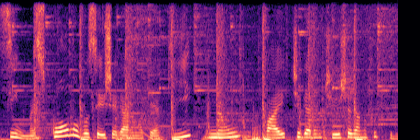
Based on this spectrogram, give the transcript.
Sim, mas como vocês chegaram até aqui não vai te garantir chegar no futuro.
